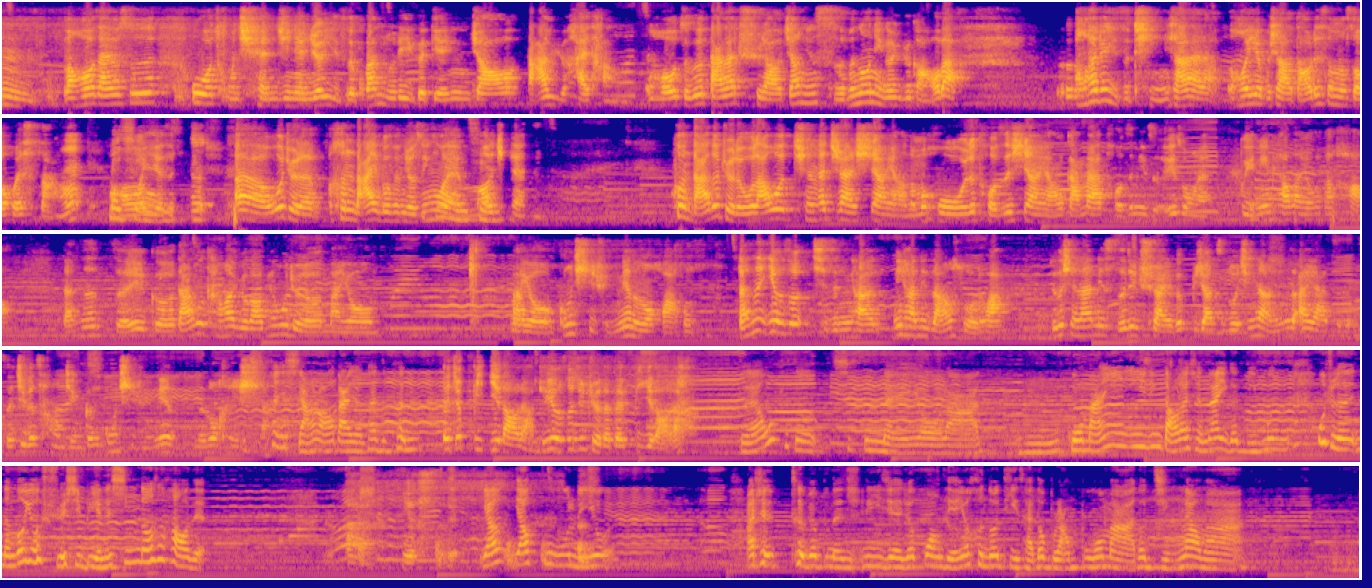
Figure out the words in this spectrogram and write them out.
嗯，然后再就是我从前几年就一直关注的一个电影叫《大鱼海棠》，然后这个大概出了将近十分钟的一个预告吧，然后他就一直停下来了，然后也不晓得到底什么时候会上，然后也是，哎，我觉得很大一部分就是因为没钱，可能大家都觉得我那我现在既然喜羊羊那么火，我就投资喜羊羊，我干嘛要投资你这一种呢？不一定票房有它好。但是这一个，大家会看了预告片，我觉得蛮有，蛮有宫崎骏的那种画风。但是有时候，其实你看，你看你这样说的话，就是现在你试的出来一个比较制作精良的，就是哎呀，这个这几个场景跟宫崎骏的那种很像，很像，然后大家就开始喷，哎，就逼到了，就有时候就觉得被逼到了。对啊，我觉得其实没有啦，嗯，国漫已已经到了现在一个地步，我觉得能够有学习别人的心都是好的。哎，也是的。要要鼓励，而且特别不能理解，就广电有很多题材都不让播嘛，都禁了嘛。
